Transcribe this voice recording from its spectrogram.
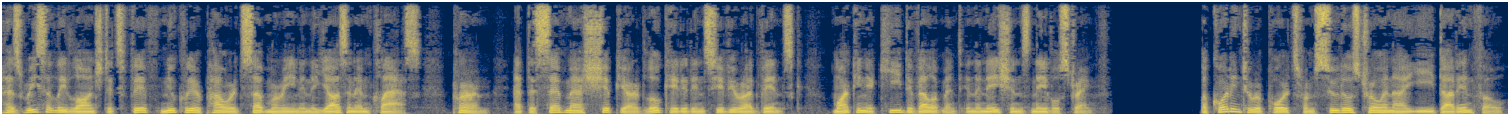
has recently launched its fifth nuclear-powered submarine in the Yasen M class, Perm, at the Sevmash shipyard located in Severodvinsk, marking a key development in the nation's naval strength. According to reports from sudostroenie.info,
